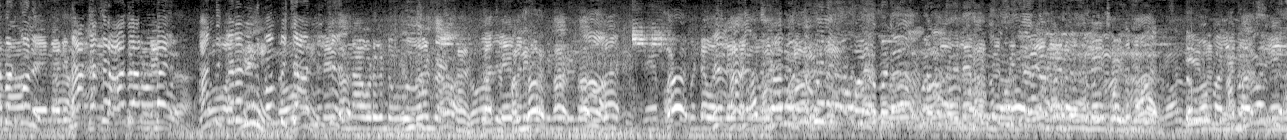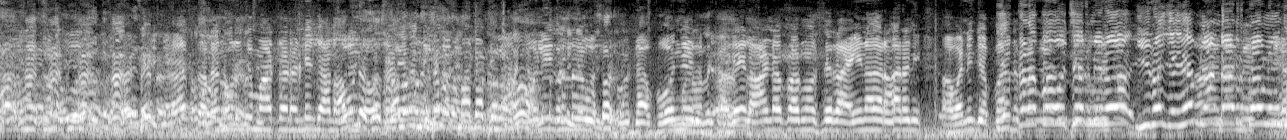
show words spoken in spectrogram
పెట్టుకొని. నా దగ్గర ఆధారం ఉన్నాయి అందుకనే నేను. స్థలం గురించి మాట్లాడండి దాని ఫోన్ చేయండి అదే లాండ్ ప్రాబ్లం వస్తే అయినా రారని అవన్నీ చెప్పాలి ఎక్కడ బాగుచ్చారు మీరు ఈ రోజు ఏం ల్యాండ్ ఆర్డర్ ప్రాబ్లం ఉంది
